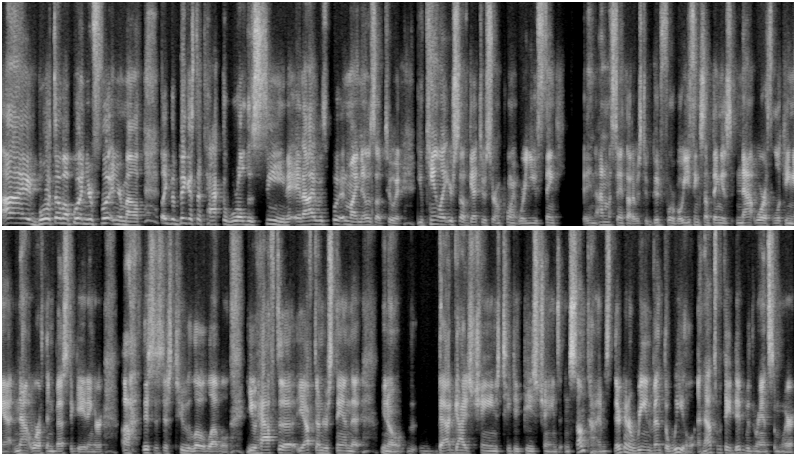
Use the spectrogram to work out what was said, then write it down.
I boy, about putting your foot in your mouth, like the biggest attack the world has seen. And I was putting my nose up to it. You can't let yourself get to a certain point where you think and I'm not saying I thought it was too good for, but you think something is not worth looking at, not worth investigating, or ah, this is just too low level. You have to you have to understand that you know bad guys change, TTPs change, and sometimes they're going to reinvent the wheel, and that's what they did with ransomware.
